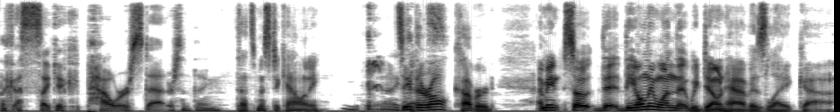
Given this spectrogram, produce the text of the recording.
like a psychic power stat or something that's mysticality. I See, they're all covered. I mean, so the the only one that we don't have is like, uh,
